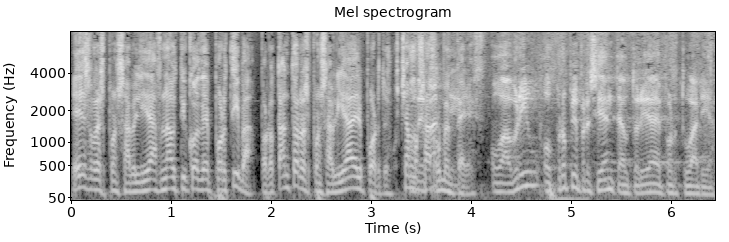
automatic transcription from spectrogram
es responsabilidad náutico-deportiva. Por lo tanto, responsabilidad del puerto. Escuchamos a Rubén Pérez. O abriu o propio presidente da Autoridade Portuaria. portuaria.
